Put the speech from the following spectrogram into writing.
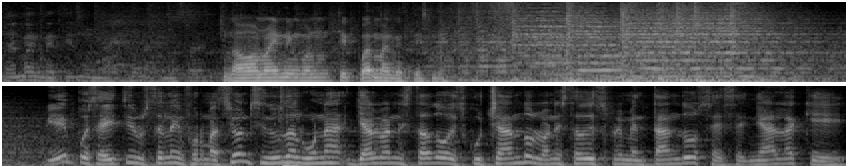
¿No hay magnetismo en la vacuna? Que no, sabe? no, no hay ningún tipo de magnetismo. Bien, pues ahí tiene usted la información. Sin duda alguna, ya lo han estado escuchando, lo han estado experimentando. Se señala que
